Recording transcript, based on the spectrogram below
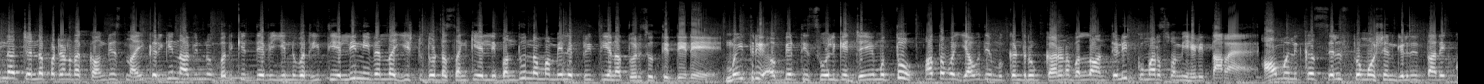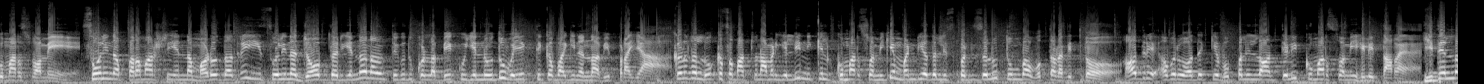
ಇನ್ನ ಚನ್ನಪಟ್ಟಣದ ಕಾಂಗ್ರೆಸ್ ನಾಯಕರಿಗೆ ನಾವಿನ್ನು ಬದುಕಿದ್ದೇವೆ ಎನ್ನುವ ರೀತಿಯಲ್ಲಿ ನೀವೆಲ್ಲ ಇಷ್ಟು ದೊಡ್ಡ ಸಂಖ್ಯೆಯಲ್ಲಿ ಬಂದು ನಮ್ಮ ಮೇಲೆ ಪ್ರೀತಿಯನ್ನ ತೋರಿಸುತ್ತಿದ್ದೀರಿ. ಮೈತ್ರಿ ಅಭ್ಯರ್ಥಿ ಸೋಲಿಗೆ ಜಯಮುತ್ತು ಅಥವಾ ಯಾವುದೇ ಮುಖಂಡರು ಕಾರಣವಲ್ಲ ಅಂತೇಳಿ ಕುಮಾರಸ್ವಾಮಿ ಹೇಳಿದ್ದಾರೆ. ಆ ಮೂಲಕ ಸೆಲ್ಫ್ ಪ್ರಮೋಷನ್ ಗಿಳಿದಿದ್ದಾರೆ ಕುಮಾರಸ್ವಾಮಿ. ಸೋಲಿನ ಪರಾಮರ್ಶೆಯನ್ನ ಮಾಡೋದಾದ್ರೆ ಈ ಸೋಲಿನ ಜವಾಬ್ದಾರಿಯನ್ನ ನಾನು ತೆಗೆದುಕೊಳ್ಳಬೇಕು ಎನ್ನುವುದು ವೈಯಕ್ತಿಕವಾಗಿ ನನ್ನ ಅಭಿಪ್ರಾಯ. ಕಳೆದ ಲೋಕಸಭಾ ಚುನಾವಣೆಯಲ್ಲಿ ನಿಖಿಲ್ ಕುಮಾರಸ್ವಾಮಿಗೆ ಮಂಡ್ಯದಲ್ಲಿ ಸ್ಪರ್ಧಿಸಲು ತುಂಬಾ ಒತ್ತಡವಿತ್ತು. ಆದ್ರೆ ಅವರು ಅದಕ್ಕೆ ಒಪ್ಪಲಿಲ್ಲ ಅಂತೇಳಿ ಕುಮಾರಸ್ವಾಮಿ ಹೇಳಿದ್ದಾರೆ. ಇದೆಲ್ಲ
